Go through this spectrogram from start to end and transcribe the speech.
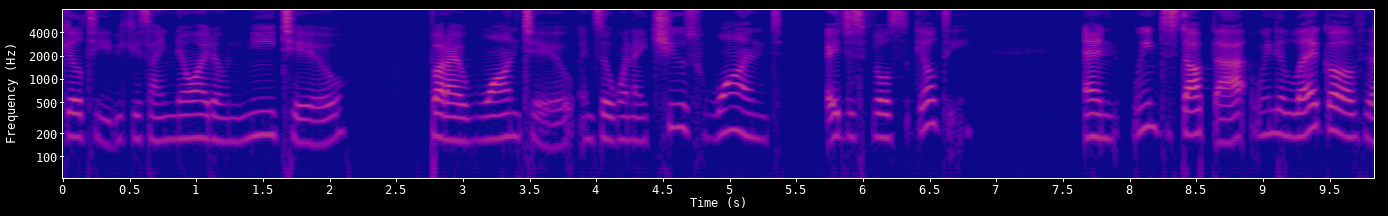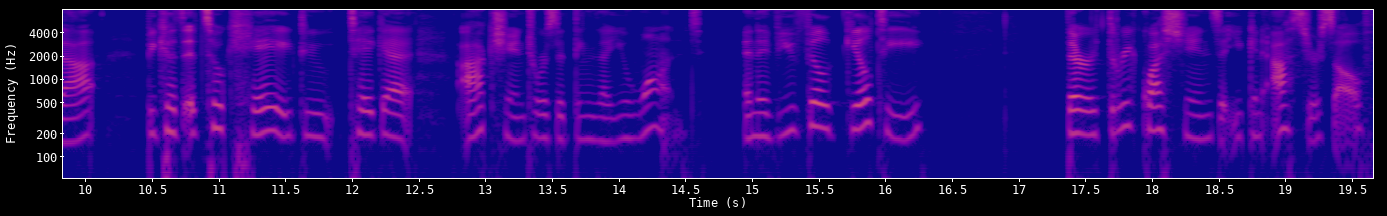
guilty because I know I don't need to, but I want to. And so when I choose want, it just feels guilty. And we need to stop that. We need to let go of that because it's okay to take a action towards the things that you want. And if you feel guilty, there are three questions that you can ask yourself.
